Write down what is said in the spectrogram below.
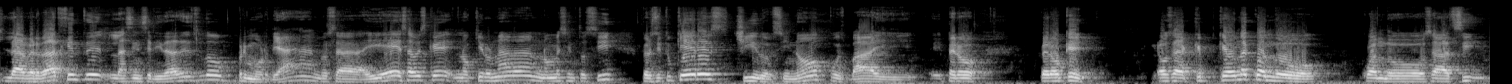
la verdad, gente, la sinceridad es lo primordial. O sea, ahí, eh, ¿sabes qué? No quiero nada, no me siento así. Pero si tú quieres, chido. Si no, pues bye. Pero, pero, ok. O sea, ¿qué, qué onda cuando, cuando, o sea, sí,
